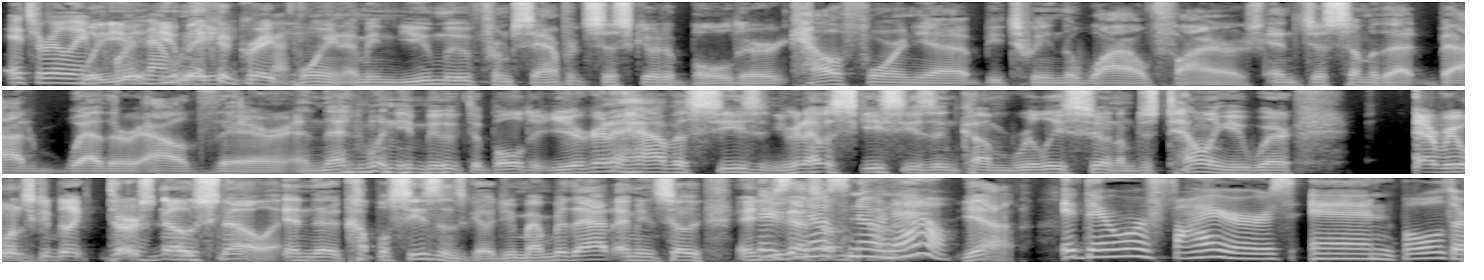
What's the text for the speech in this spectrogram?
it's really Well, you, important. that we you make a great point. I mean, you moved from San Francisco to Boulder, California, between the wildfires and just some of that bad weather out there. And then when you move to Boulder, you're going to have a season. You're going to have a ski season come really soon. I'm just telling you where. Everyone's gonna be like, "There's no snow." And a couple seasons ago, do you remember that? I mean, so and There's you guys no snow time. now. Yeah, It, there were fires in Boulder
